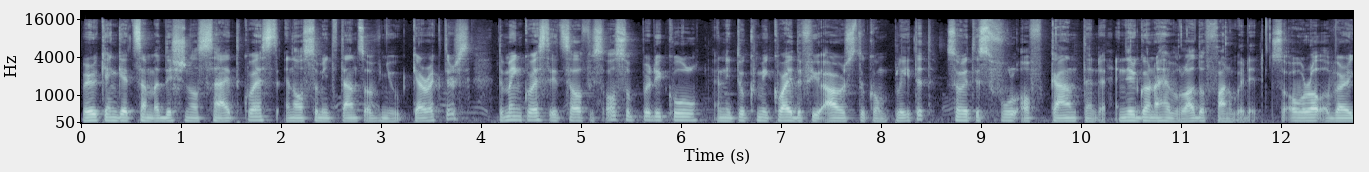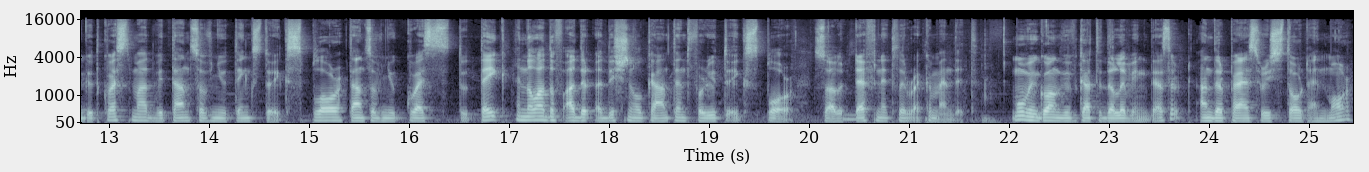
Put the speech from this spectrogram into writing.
where you can get some additional side quests and also meet tons of new characters. The main quest itself is also pretty cool and it took me quite a few hours to complete it, so it is full of content and you're gonna have a lot of fun with it. So overall a very good quest mod with tons of new things to explore, tons of new quests to take and a lot of other additional content for you to explore, so I would definitely recommend it. Moving on, we've got The Living Desert, Underpass Restored and More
